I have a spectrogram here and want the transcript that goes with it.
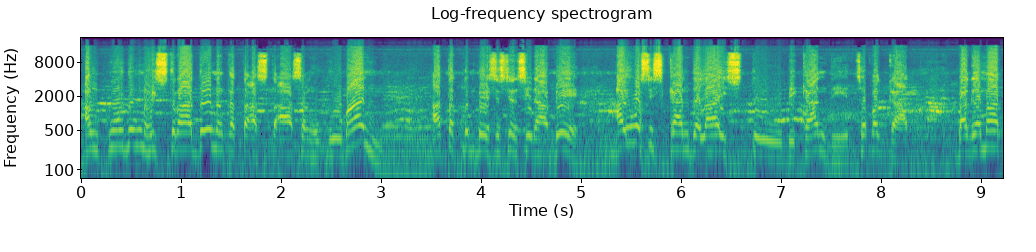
ang punong mahistrado ng kataas-taasang hukuman. At tatlong beses niyan sinabi, I was scandalized to be candid sapagkat bagamat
